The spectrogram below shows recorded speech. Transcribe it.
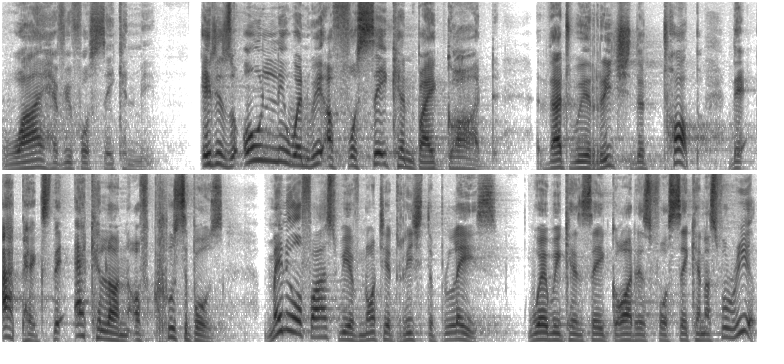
why have you forsaken me? It is only when we are forsaken by God that we reach the top, the apex, the echelon of crucibles. Many of us, we have not yet reached the place where we can say God has forsaken us for real.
